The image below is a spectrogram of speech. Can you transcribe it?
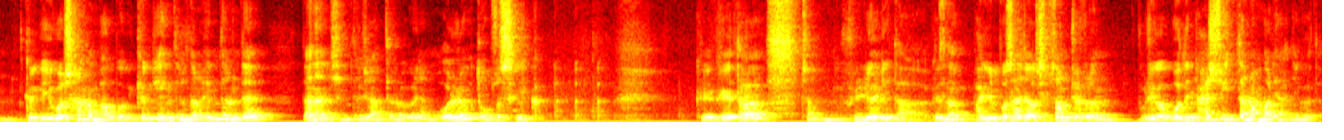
음. 그러니까 이걸 사는 방법이 굉장히 힘들더라 힘드는데 나는 힘들지 않더라고요. 왜냐면 원래부터 없었으니까. 그게 다참 훈련이다. 그래서 난 발리포 4장 13절은 우리가 뭐든지 할 수 있다는 말이 아니거든.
